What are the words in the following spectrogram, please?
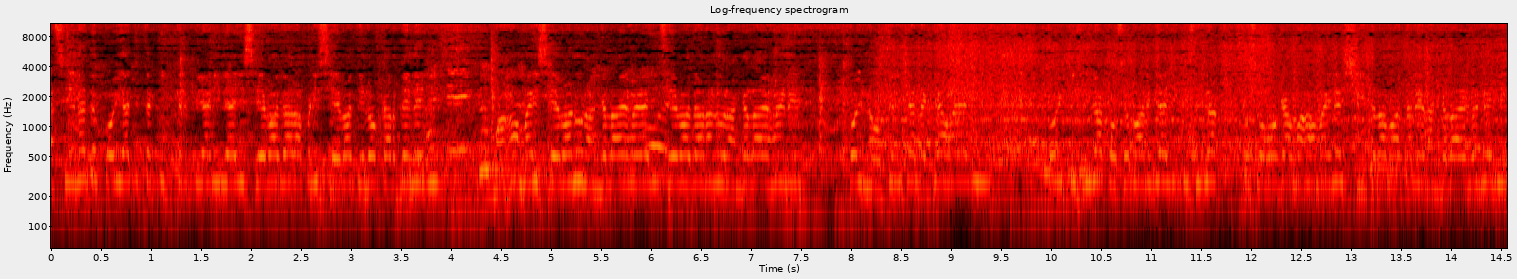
ਅਸੀਂ ਇਹਨਾਂ ਤੋਂ ਕੋਈ ਅੱਜ ਤੱਕ 1 ਰੁਪਿਆ ਨਹੀਂ ਲਿਆ ਜੀ। ਸੇਵਾਦਾਰ ਆਪਣੀ ਸੇਵਾ ਦਿਲੋਂ ਕਰਦੇ ਨੇ ਜੀ। ਮਹਾਮਾਈ ਸੇਵਾ ਨੂੰ ਰੰਗ ਲਾਏ ਹੋਇਆ ਜੀ। ਸੇਵਾਦਾਰਾਂ ਨੂੰ ਰੰਗ ਲਾਏ ਹੋਏ ਨੇ। ਕੋਈ ਨੌਕਰੀ ਤੇ ਲੱਗਿਆ ਹੋਇਆ ਜੀ ਕੋਈ ਕਿਸੇ ਦਾ ਕੁਛ ਬਣ ਗਿਆ ਜੀ ਕਿਸੇ ਦਾ ਕੁਛ ਹੋ ਗਿਆ ਮਹਾਮਾਈ ਨੇ ਸ਼ੀਤਲਾ ਮਾਤਾ ਨੇ ਰੰਗ ਲਾਏ ਹੋਏ ਨੇ ਜੀ।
